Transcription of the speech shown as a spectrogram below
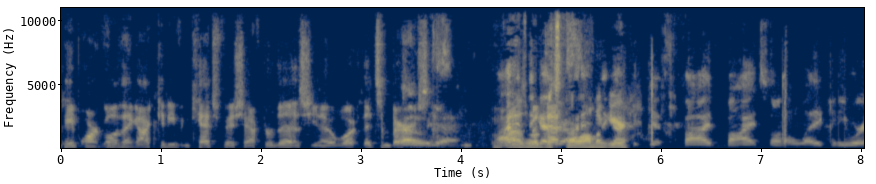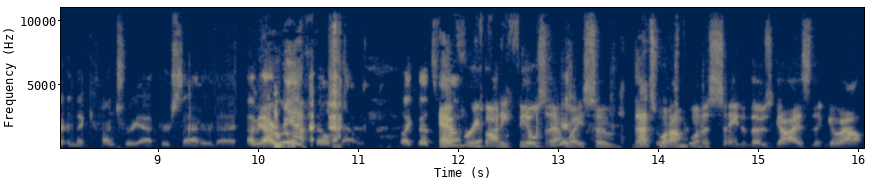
People aren't going to think I could even catch fish after this. You know what? It's Oh embarrassing. yeah. Might I as didn't well think, I, just I, didn't think I could get five bites on a lake anywhere in the country after Saturday. I mean, I really Yeah. felt that. way. Like that's what I felt. Everybody feels that way. So that's what I'm going to say to those guys that go out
